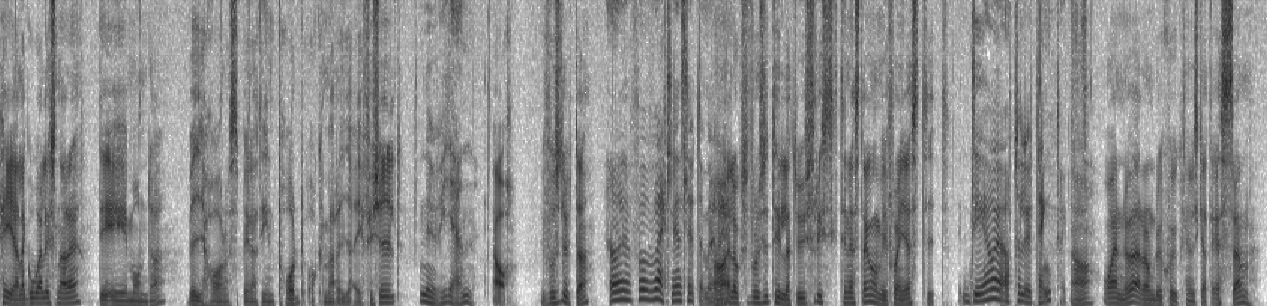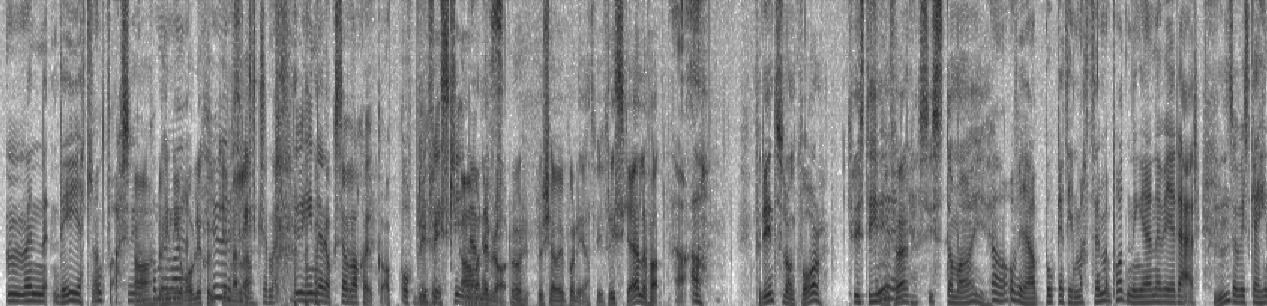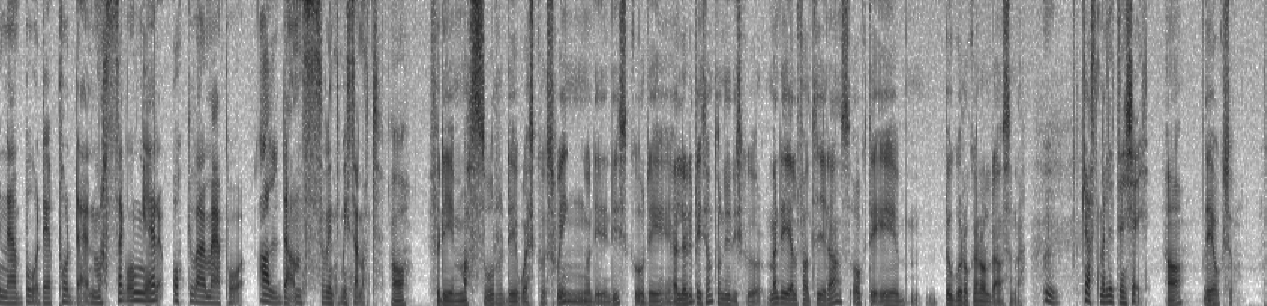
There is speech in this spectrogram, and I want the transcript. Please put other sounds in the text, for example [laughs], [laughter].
Hej alla goa lyssnare. Det är måndag. Vi har spelat in podd och Maria är förkyld. Nu igen. Ja, du får sluta. Ja, jag får verkligen sluta med det Ja, där. eller också får du se till att du är frisk till nästa gång vi får en gäst hit. Det har jag absolut tänkt faktiskt. Ja, och ännu värre om du är sjuk när vi ska till SM. Mm, Men det är jättelångt kvar. Så Ja, jag kommer då hinner vara jag bli sjuk hur emellan. frisk som helst. Du hinner också vara sjuk och, [laughs] Och bli frisk innan Ja, men det är dess. bra. Då, då kör vi på det, att vi är friska i alla fall. Ja, För det är inte så långt kvar. Kristi himmelfärd, sista maj. ja, och vi har bokat in massor med poddningar när vi är där. Mm. Så vi ska hinna både podda en massa gånger och vara med på all dans så vi inte missar något. Ja, för det är massor. Det är West Coast Swing och det är disco. Det är, eller det vet jag inte om det är disco. Men det är i alla fall tiodans och det är bugg och rock'n'roll-danserna. Mm. Kast med liten tjej. Ja, det också.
